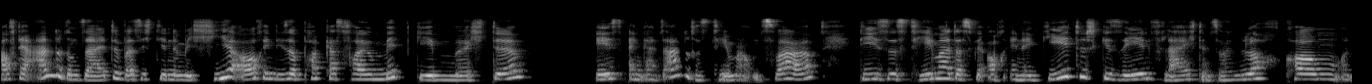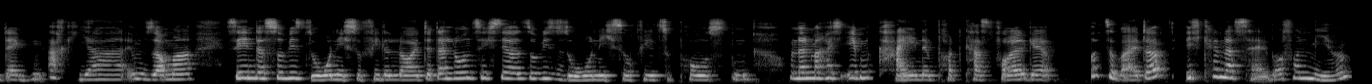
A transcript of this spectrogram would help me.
auf der anderen Seite, was ich dir nämlich hier auch in dieser Podcast-Folge mitgeben möchte, ist ein ganz anderes Thema. Und zwar dieses Thema, dass wir auch energetisch gesehen vielleicht in so ein Loch kommen und denken, ach ja, im Sommer sehen das sowieso nicht so viele Leute, da lohnt sich ja sowieso nicht so viel zu posten. Und dann mache ich eben keine Podcast-Folge und so weiter. Ich kenne das selber von mir.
